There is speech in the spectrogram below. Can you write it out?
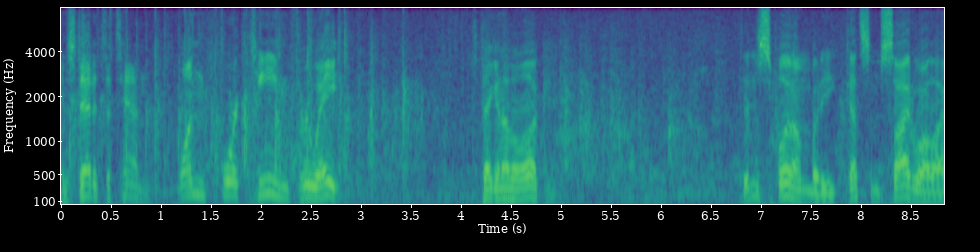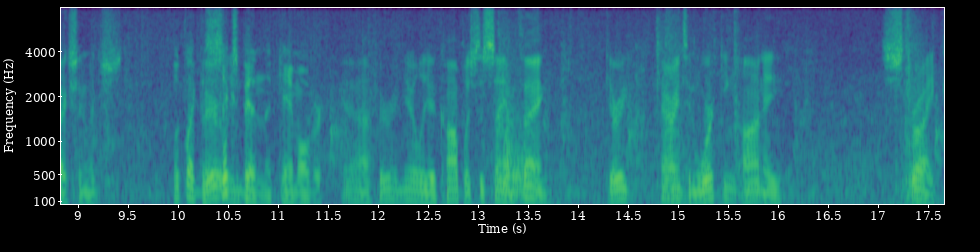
Instead, it's a 10. 114 through 8. Let's take another look. Didn't split him, but he got some sidewall action, which, Looked like the six pin that came over. yeah, very nearly accomplished the same thing. Gary Carrington working on a strike.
